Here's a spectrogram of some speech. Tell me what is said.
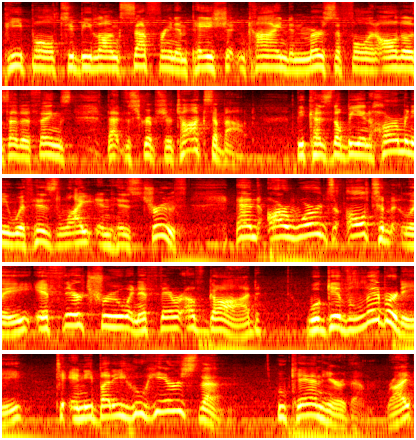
people to be long suffering and patient and kind and merciful and all those other things that the scripture talks about because they'll be in harmony with his light and his truth. And our words ultimately, if they're true and if they're of God, will give liberty to anybody who hears them, who can hear them, right?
